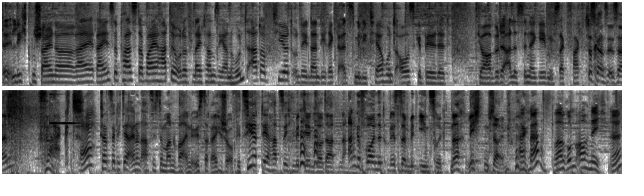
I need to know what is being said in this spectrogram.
äh, Lichtensteiner Rei- Reisepass dabei hatte oder vielleicht haben sie ja einen Hund adoptiert und den dann direkt als Militärhund ausgebildet. Ja, würde alles Sinn ergeben. Ich sag Fakt. Das Ganze ist ein Fakt. Tatsächlich, der 81. Mann war ein österreichischer Offizier, der hat sich mit den Soldaten angefreundet und ist dann mit ihnen zurück nach Liechtenstein. Na klar, warum auch nicht? Ne?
